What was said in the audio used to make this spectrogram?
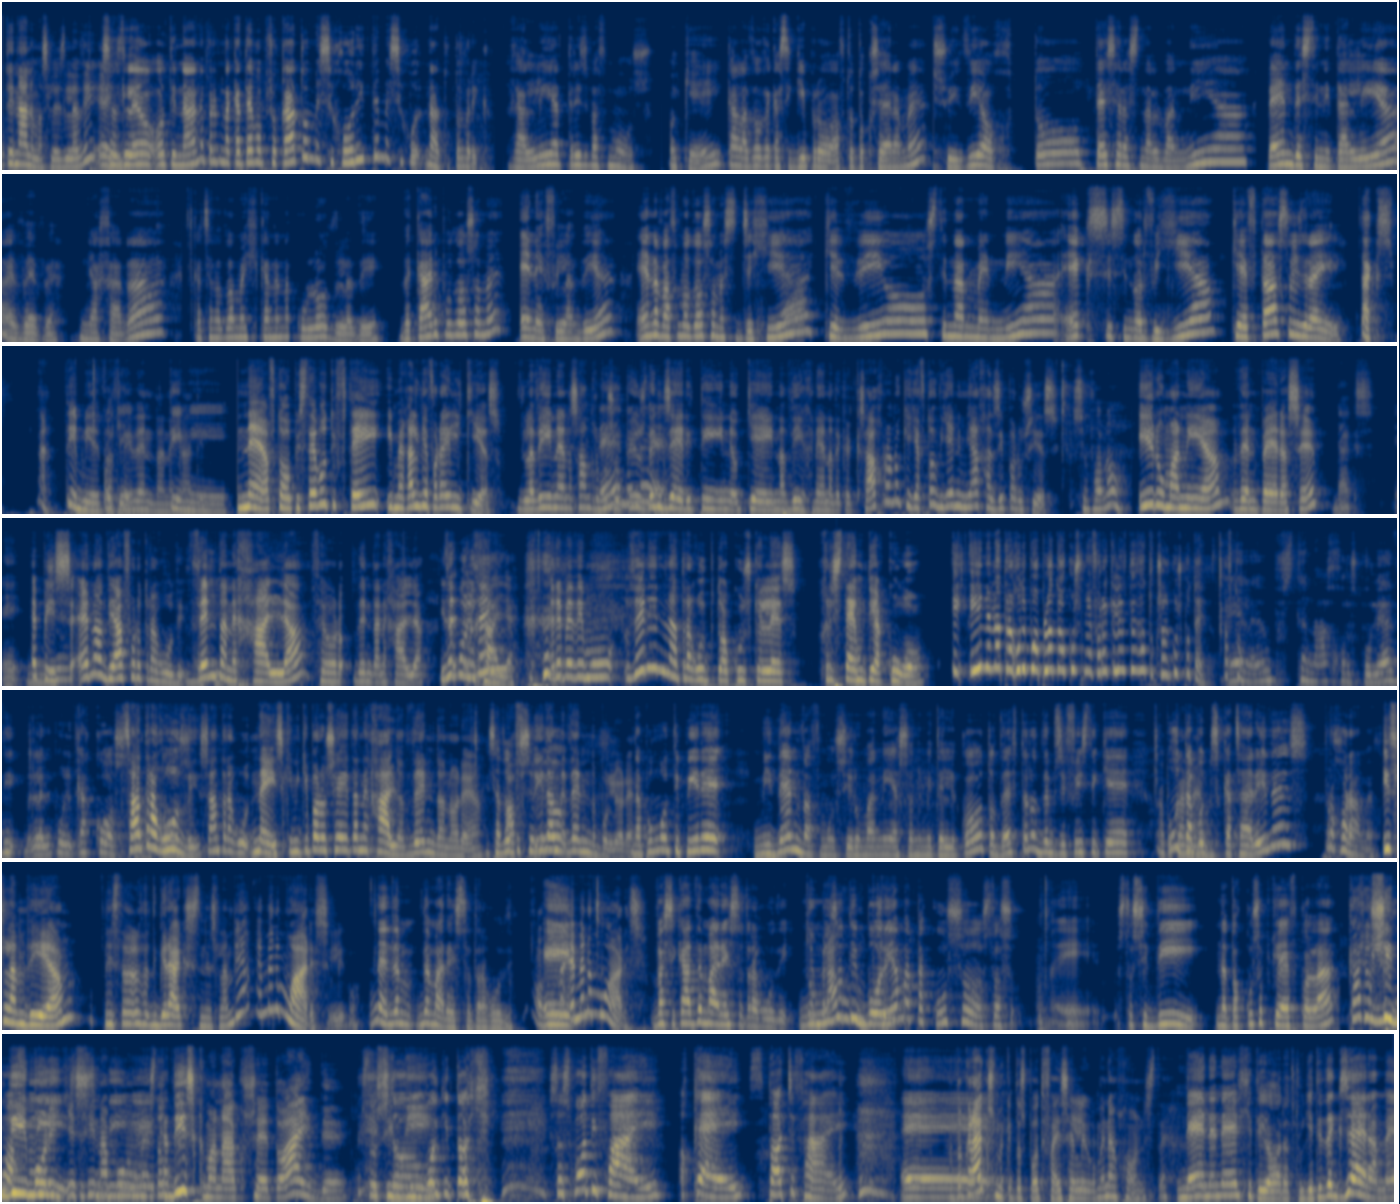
Ό,τι να είναι, μας λες δηλαδή. Σας έγινε. λέω ό,τι να είναι. Πρέπει να κατέβω πιο κάτω. Με συγχωρείτε, με συγχωρείτε. Να το, το βρήκα. Γαλλία 3 βαθμούς. Οκ. Καλά, 12 στην Κύπρο, αυτό το ξέραμε. Σουηδία 8. 4 στην Αλβανία. 5 στην Ιταλία. Ε, βέβαια. Μια χαρά. Κάτσε να δω αν έχει κανένα κουλό δηλαδή. Δεκάρι που δώσαμε. Ε, ναι, Φιλανδία. Ένα βαθμό δώσαμε στην Τσεχία και δύο στην Αρμενία, έξι στην Νορβηγία και 7 στο Ισραήλ. Εντάξει. Α, τι μία βαθμή, Οκ. δεν ήταν Τι κάτι. μη- Ναι, αυτό πιστεύω ότι φταίει η μεγάλη διαφορά ηλικίας. Δηλαδή είναι ένας άνθρωπος Ναι, ο ναι, οποίος ναι. δεν ξέρει τι είναι OK να δείχνει ένα 16χρονο και γι' αυτό βγαίνει μια χαζή παρουσίαση. Συμφωνώ. Η Ρουμανία δεν πέρασε. Εντάξει. Ε, νομίζω- Επίσης, ένα αδιάφορο τραγούδι. Δεν ήταν χάλια, θεωρώ. Δεν ήταν χάλια. Ήταν Δε- πολύ δεν- χάλια. Ρε, παιδί μου, δεν είναι ένα τραγούδι που το ακούς και λες Χριστέ μου, τι ακούω. Ε, Είναι ένα τραγούδι που απλά το ακούς μια φορά και λες δεν θα το ξανακούς ποτέ. Αυτό. Έλα, είναι στενάχωρος, πολύ αδι... δηλαδή πολύ κακός. Σαν τραγούδι, σαν τραγούδι. Ναι, η σκηνική παρουσία ήταν χάλια, δεν ήταν ωραία. Σε αυτό το σημείο- ήταν, δεν ήταν πολύ ωραία. Να πούμε ότι πήρε 0 βαθμούς η Ρουμανία στον ημιτελικό. Το δεύτερο δεν ψηφίστηκε Από ούτε κανένα. από τις κατσαρίδες. Προχωράμε. Ισλανδία. Τώρα θα την κράξεις στην Ισλανδία. Εμένα μου άρεσε λίγο. Ναι, δεν, δεν μ' αρέσει το τραγούδι. Όχι, Ε, εμέ- εμένα μου άρεσε. Βασικά δεν μ' αρέσει το τραγούδι. Νομίζω μπράβο ότι μου που μπορεί το άμα το ακούσω στο, ε, στο CD να το ακούσω πιο εύκολα. Κάτι Ποιο λίγο CD αυτή, μωρή και στο εσύ να CD, πούμε. ε, Στον κάτι- Discman άκουσε το, άιντε. Στο CD. Στο walkie talkie. Στο Spotify. OK. Spotify. Ε, Θα το κράξουμε και το Spotify σε λίγο, μην αγχώνεστε. Ναι, ναι, ναι, έρχεται η ώρα του. Γιατί δεν ξέραμε.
